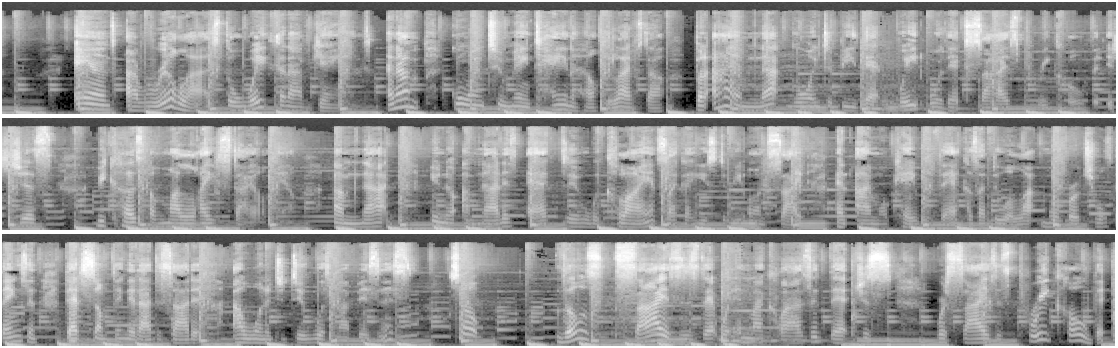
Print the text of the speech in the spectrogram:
And I realized the weight that I've gained, and I'm going to maintain a healthy lifestyle, but I am not going to be that weight or that size pre COVID. It's just because of my lifestyle now. I'm not, you know, I'm not as active with clients like I used to be on site, and I'm okay with that because I do a lot more virtual things, and that's something that I decided I wanted to do with my business. So, those sizes that were in my closet that just were sizes pre COVID,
